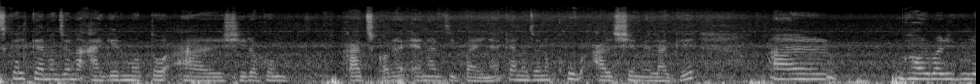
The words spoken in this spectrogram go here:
আজকাল কেন যেন আগের মতো আর সেরকম কাজ করার এনার্জি পাই না? কেন যেন খুব আলসেমে লাগে। আর ঘর বাড়িগুলো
